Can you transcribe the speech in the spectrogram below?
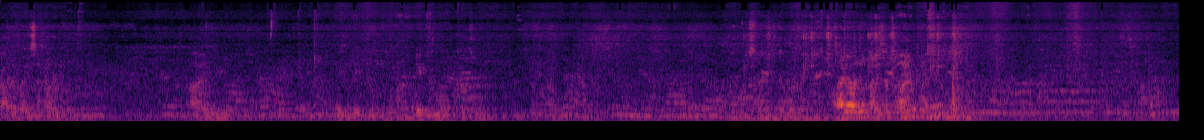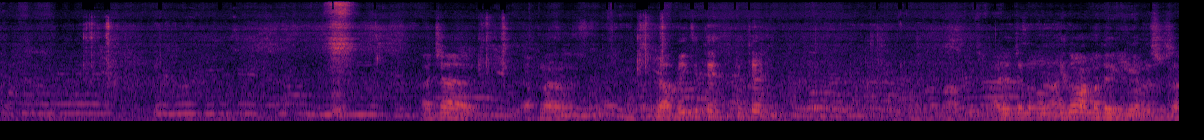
아르바이트 가야 돼. 아이. 에이, 에이, 뭐 그거. 아르바이트. 아르바이트. अच्छा अपना राबे कितने कितने अरे चलो कितों आ मदद की हमने सुसा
